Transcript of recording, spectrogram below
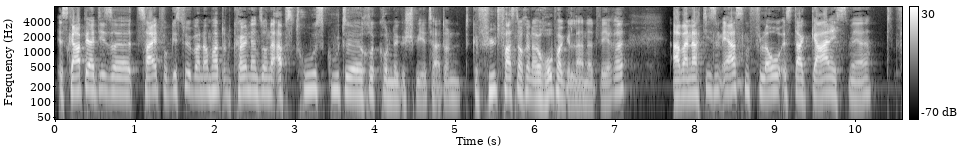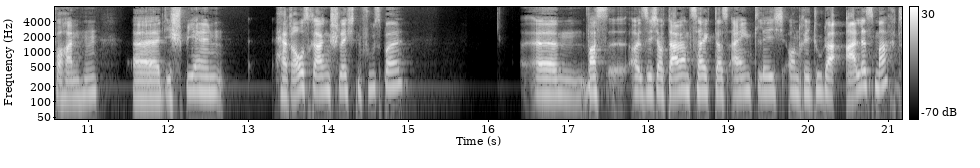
es gab ja diese Zeit, wo Gistol übernommen hat und Köln dann so eine abstrus gute Rückrunde gespielt hat und gefühlt fast noch in Europa gelandet wäre. Aber nach diesem ersten Flow ist da gar nichts mehr vorhanden. Äh, die spielen herausragend schlechten Fußball. Ähm, was äh, sich auch daran zeigt, dass eigentlich André Duda alles macht.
